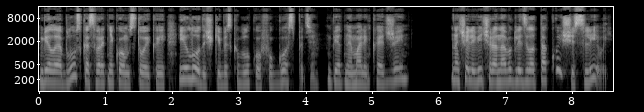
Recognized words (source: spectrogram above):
белая блузка с воротником-стойкой и лодочки без каблуков. О, Господи, бедная маленькая Джейн. В начале вечера она выглядела такой счастливой.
